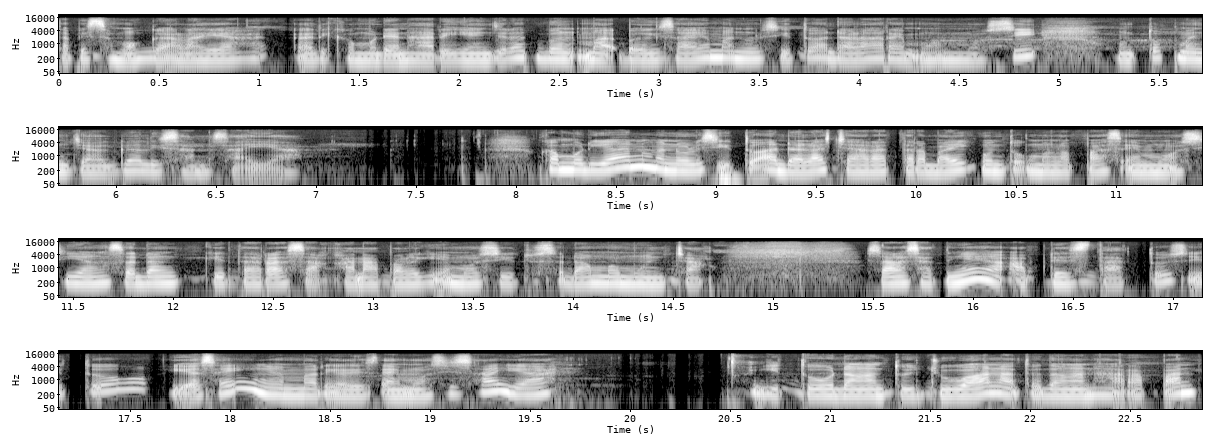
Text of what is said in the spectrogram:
tapi semoga lah ya uh, di kemudian hari. Yang jelas bagi saya menulis itu adalah rem emosi untuk menjaga lisan saya. Kemudian menulis itu adalah cara terbaik untuk melepas emosi yang sedang kita rasakan apalagi emosi itu sedang memuncak. Salah satunya ya update status itu ya saya ingin merilis emosi saya gitu dengan tujuan atau dengan harapan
